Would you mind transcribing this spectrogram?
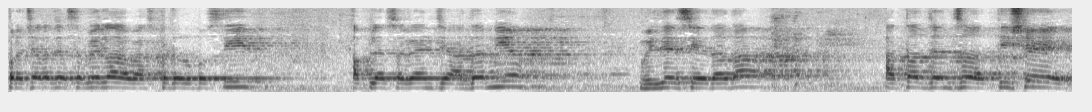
प्रचाराच्या सभेला व्यासपीठावर उपस्थित आपल्या सगळ्यांचे आदरणीय विजयसिंह दादा आता ज्यांचं अतिशय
